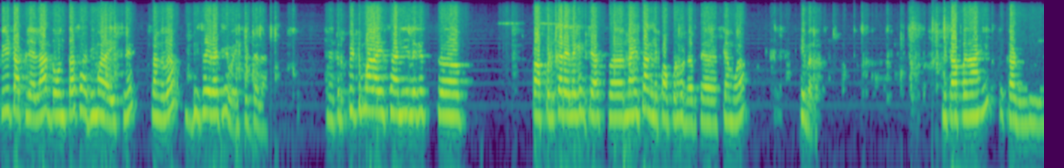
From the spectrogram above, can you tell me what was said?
पीठ आपल्याला दोन तास आधी मळायचे. चांगलं भिजायला ठेवायचं त्याला. नाहीतर पीठ मळायचं आणि लगेच पापड करायला घ्यायचे असं नाही चांगले पापड होणार त्यामुळं. हे बघा. पीठ आपण आहे ते काढून घेऊया.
